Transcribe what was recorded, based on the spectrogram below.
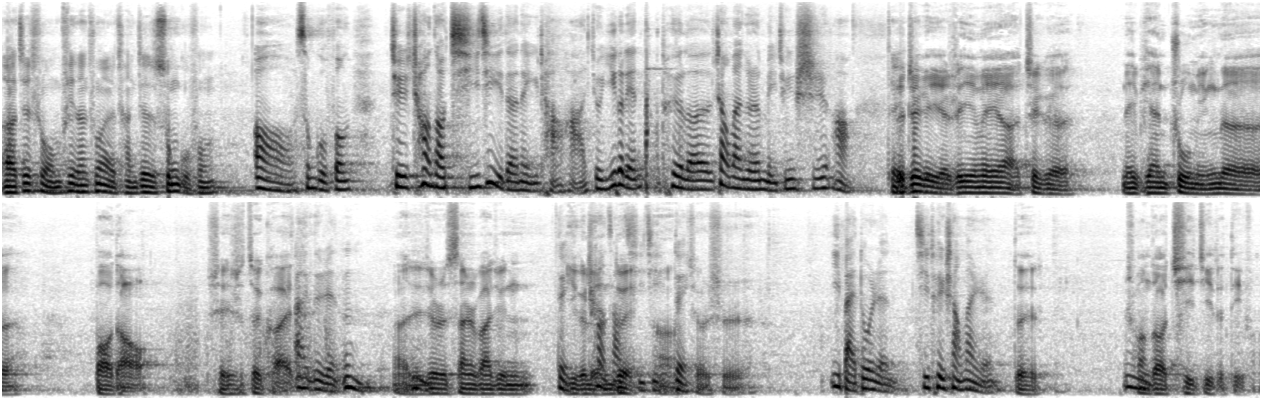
呃，这是我们非常重要的场，就是松骨峰。哦，松骨峰，就是创造奇迹的那一场哈，就一个连打退了上万个人美军师啊。对这个也是因为啊，这个那篇著名的报道，谁是最可爱的人？爱的人，嗯，啊，也就是三十八军对一个连队造奇迹啊，对就是一百多人击退上万人，对创造奇迹的地方。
